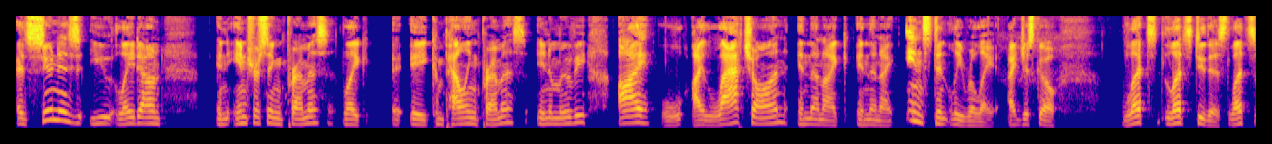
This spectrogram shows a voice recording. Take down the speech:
as soon as you lay down an interesting premise like a, compelling premise in a movie, I I latch on and then I and then I instantly relate. I just go let's let's do this. Let's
